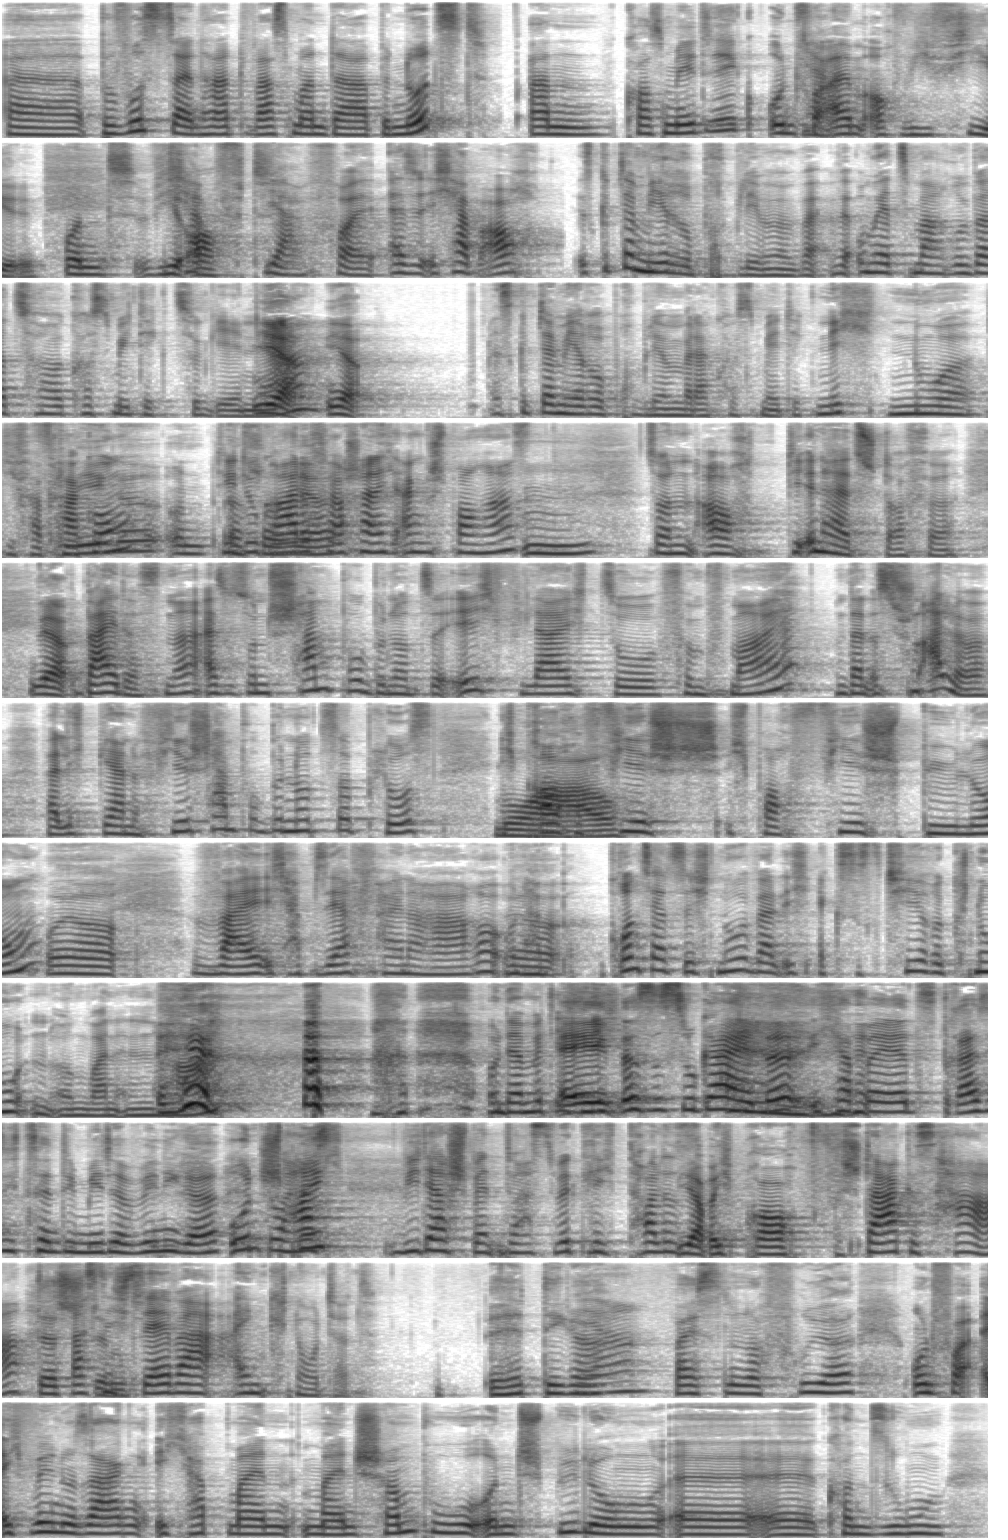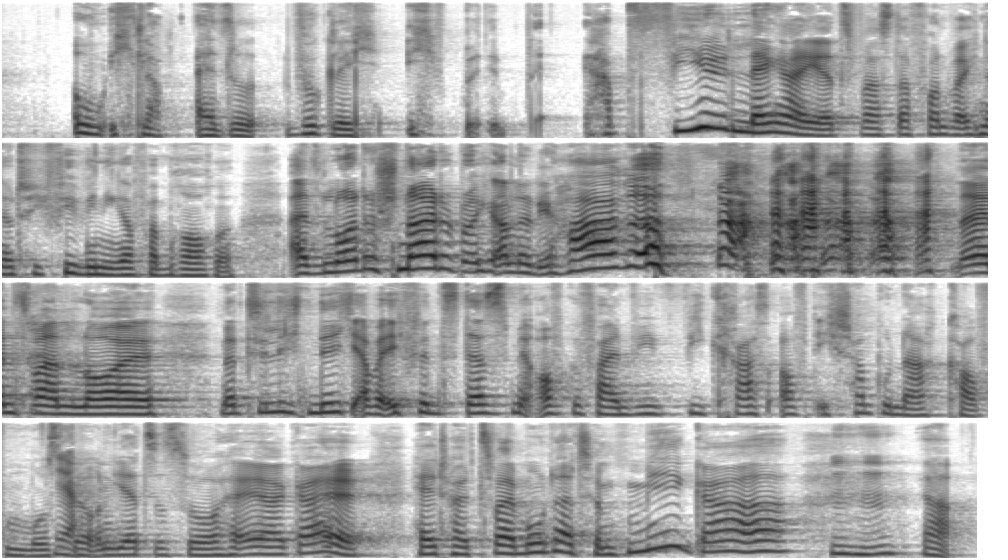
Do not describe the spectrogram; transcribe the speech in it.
äh, Bewusstsein hat, was man da benutzt an Kosmetik und vor Ja. allem auch wie viel und wie hab, oft. Ja, voll. Also ich habe auch, es gibt ja mehrere Probleme, um jetzt mal rüber zur Kosmetik zu gehen. Ja. ja. ja. Es gibt ja mehrere Probleme bei der Kosmetik. Nicht nur die Verpackung, und- die du gerade ja. Mhm. wahrscheinlich angesprochen hast, sondern auch die Inhaltsstoffe. Ja. Beides, ne? Also so ein Shampoo benutze ich vielleicht so fünfmal und dann ist schon alle, weil ich gerne viel Shampoo benutze plus ich Wow. brauche viel, ich brauche viel Spülung, Oh ja. Weil ich habe sehr feine Haare und Ja. habe grundsätzlich nur, weil ich existiere, Knoten irgendwann in den Haaren. und damit ich Ey, das ist so geil, ne? Ich habe ja jetzt 30 Zentimeter weniger. und du Sprich, hast Widerspenden, du hast wirklich tolles Ja, aber ich brauche. starkes Haar, Das was stimmt. sich selber einknotet. Äh, Digga, Ja. weißt du noch früher? Und vor, ich will nur sagen, ich habe mein, mein Shampoo und Spülung äh, äh, Konsum. Oh, ich glaube, also wirklich, ich habe viel länger jetzt was davon, weil ich natürlich viel weniger verbrauche. Also Leute, schneidet euch alle die Haare. Nein, es war ein LOL. Natürlich nicht, aber ich finde, das ist mir aufgefallen, wie, wie krass oft ich Shampoo nachkaufen musste. Ja. Und jetzt ist so, hey, ja geil, hält halt zwei Monate. Mega. Ja.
